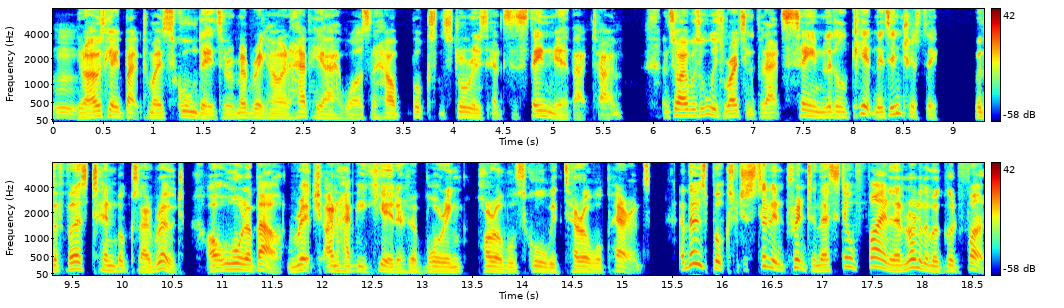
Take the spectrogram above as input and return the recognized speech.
Mm. You know, I was getting back to my school days and remembering how unhappy I was and how books and stories had sustained me at that time. And so I was always writing for that same little kid. And it's interesting. But the first 10 books I wrote are all about rich, unhappy kid at a boring, horrible school with terrible parents. And those books, which are still in print and they're still fine, and a lot of them are good fun,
